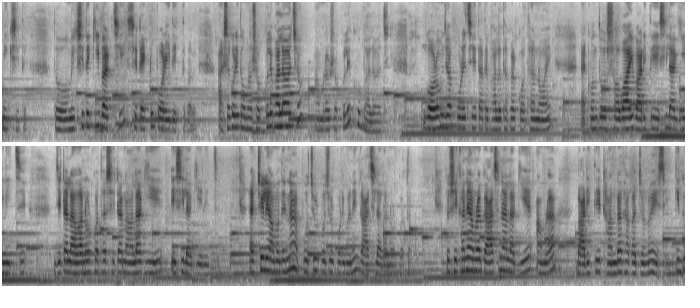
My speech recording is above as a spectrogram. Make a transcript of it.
মিক্সিতে। তো মিক্সিতে কি বাটছি, সেটা একটু পরেই দেখতে পাবে। আশা করি তোমরা সকলে ভালো আছো, আমরাও সকলে খুব ভালো আছি। গরম যা পড়েছে, তাতে ভালো থাকার কথা নয়। এখন তো সবাই বাড়িতে এসি লাগিয়ে নিচ্ছে। যেটা লাগানোর কথা সেটা না লাগিয়ে এসি লাগিয়ে নিচ্ছে। অ্যাকচুয়ালি আমাদের না প্রচুর প্রচুর পরিমাণে গাছ লাগানোর কথা। তো সেখানে আমরা গাছ না লাগিয়ে আমরা বাড়িতে ঠান্ডা থাকার জন্য এসি কিন্তু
